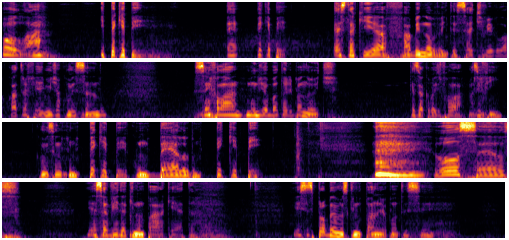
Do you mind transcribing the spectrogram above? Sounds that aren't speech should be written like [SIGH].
Olá e PQP. É PQP. Esta aqui é a FAB 97,4 FM já começando. Sem falar bom dia, boa tarde, boa noite. Quer dizer, eu acabei de falar, mas enfim. Começando com PQP, com um belo de um PQP. Ai, os céus. E essa vida que não para quieta. E esses problemas que não param de acontecer.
